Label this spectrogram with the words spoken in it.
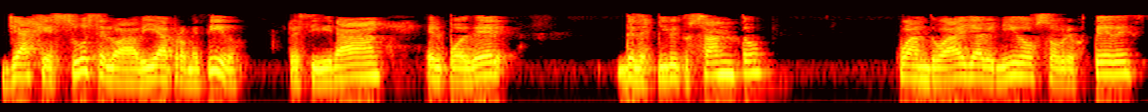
ya Jesús se lo había prometido. Recibirán el poder del Espíritu Santo cuando haya venido sobre ustedes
